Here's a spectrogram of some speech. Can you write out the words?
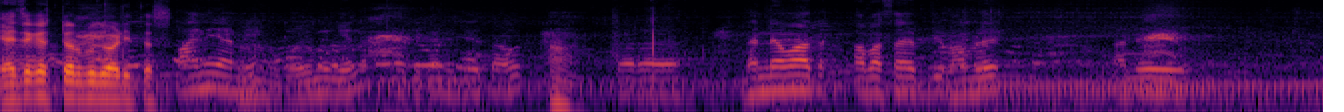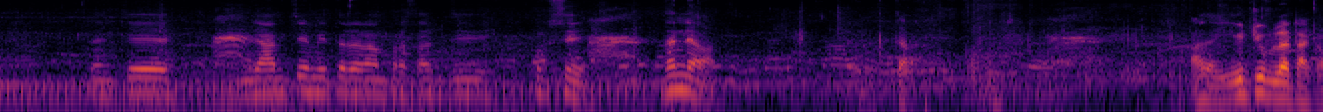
याच्या कसं टरबूजवाडीतच पाणी आम्ही या ठिकाणी देत आहोत. हां. तर धन्यवाद आबासाहेबजी भांबळे आणि त्यांचे म्हणजे आमचे मित्र रामप्रसादजी खुपसे. धन्यवाद. அதை யூடியூப்பில் டாக்கம்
